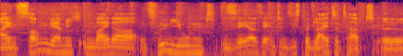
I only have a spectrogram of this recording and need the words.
Ein Song, der mich in meiner frühen Jugend sehr, sehr intensiv begleitet hat äh,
